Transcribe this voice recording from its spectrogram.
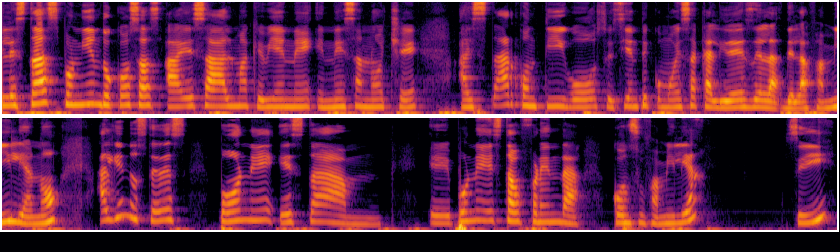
le estás poniendo cosas a esa alma que viene en esa noche a estar contigo, se siente como esa calidez de la, de la familia, ¿no? ¿Alguien de ustedes pone esta, mm, eh, pone esta ofrenda con su familia? ¿Sí?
